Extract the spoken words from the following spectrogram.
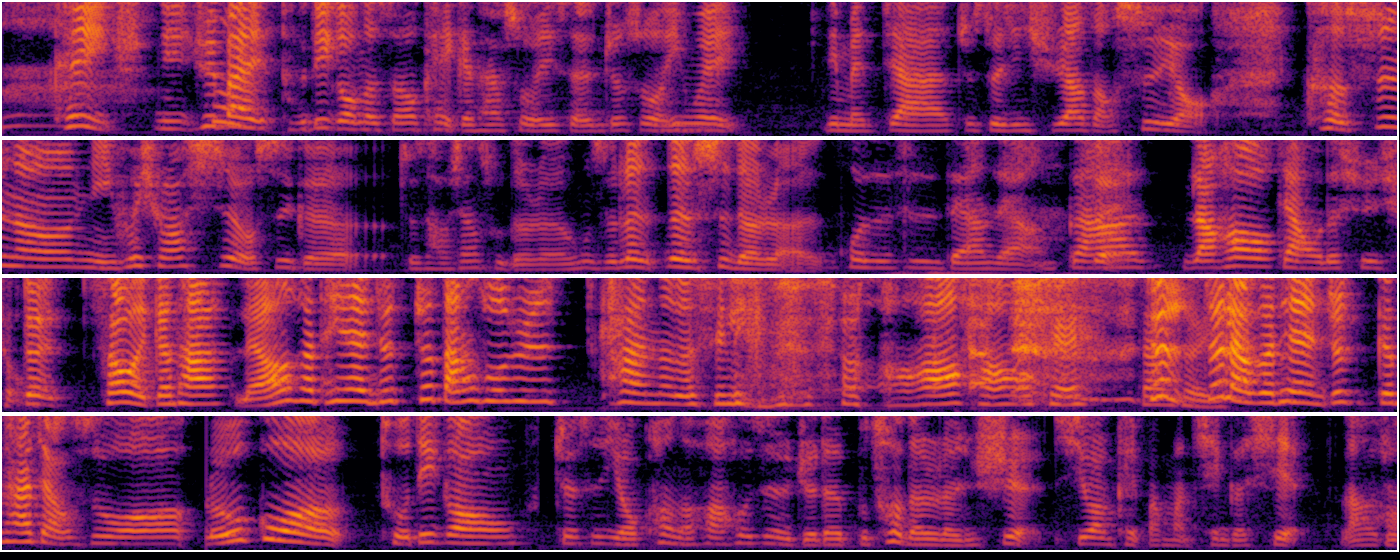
可以去，你去拜土地公的时候，可以跟他说一声，就说因为你们家就最近需要找室友，可是呢，你会希望室友是一个就是好相处的人，或是认认识的人，或者是怎样怎样，跟他对，然后讲我的需求。，对稍微跟他聊个天，就就当做去看那个心理智商。好好好，OK，就就聊个天，你就跟他讲说，如果土地公就是有空的话，或是有觉得不错的人选，希望可以帮忙牵个线，然后就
